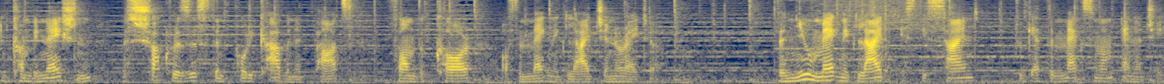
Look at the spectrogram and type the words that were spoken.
in combination with shock-resistant polycarbonate parts form the core of the Magnic Light generator. The new Magnic Light is designed to get the maximum energy.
